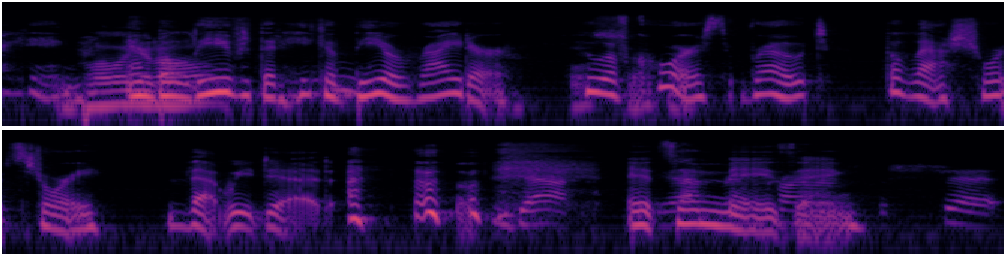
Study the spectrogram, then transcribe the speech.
writing Blowing and it all. believed that he could be a writer, Full who of circle. course wrote the last short story that we did. Yeah. it's yeah, amazing. Shit.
